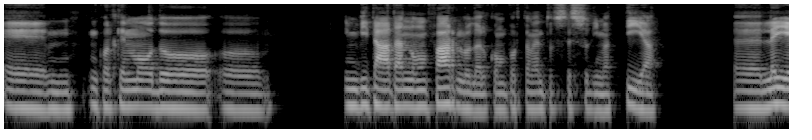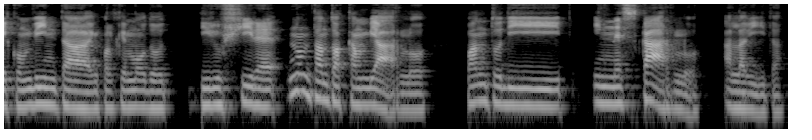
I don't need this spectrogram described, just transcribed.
è mm, in qualche modo eh, invitata a non farlo dal comportamento stesso di Mattia. Eh, lei è convinta in qualche modo di riuscire non tanto a cambiarlo, quanto di innescarlo alla vita.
